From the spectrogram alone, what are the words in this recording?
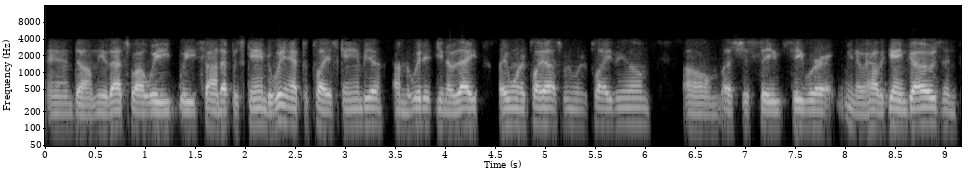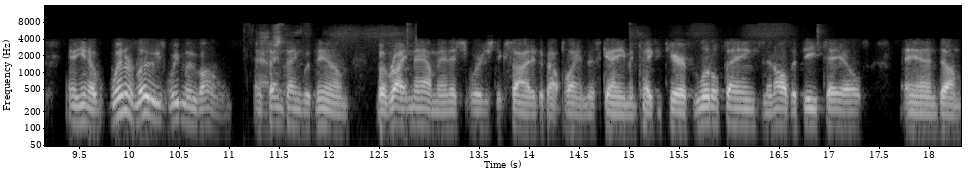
and um, you know that's why we we signed up with Escambia. We didn't have to play Escambia. I mean, we didn't. You know, they they wanted to play us. We wanted to play them. um, let's just see see where you know how the game goes, and and you know win or lose, we move on. And Absolutely. same thing with them. But right now, man, it's, we're just excited about playing this game and taking care of little things and all the details, and um,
